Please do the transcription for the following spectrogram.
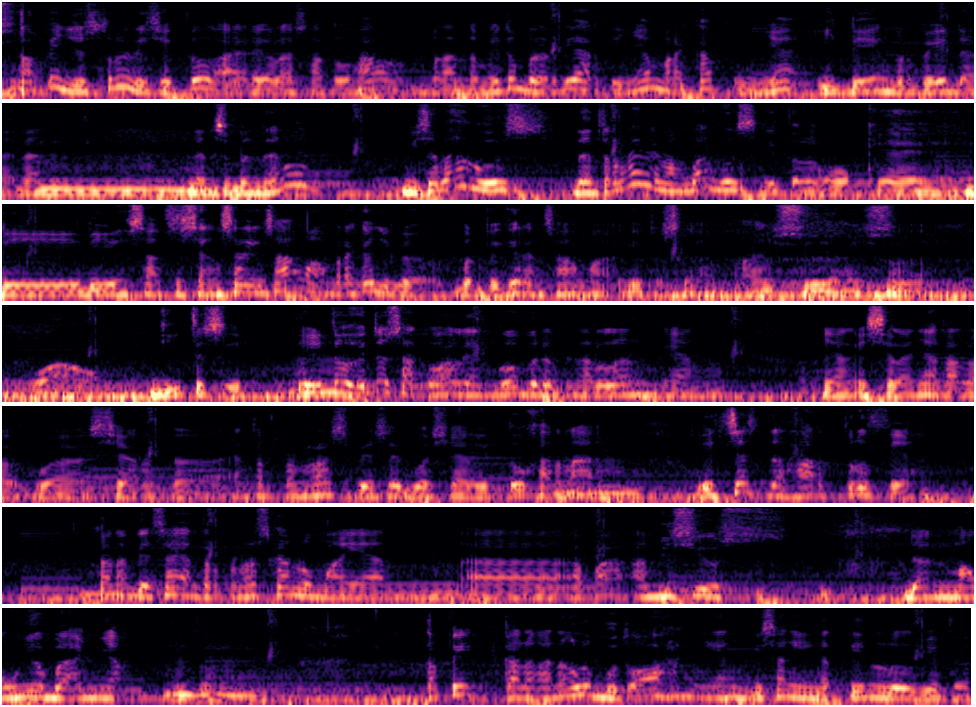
tapi justru di situ I realize satu hal berantem itu berarti artinya mereka punya ide yang berbeda dan Hmm. dan sebenarnya bisa bagus dan ternyata memang bagus gitu loh Oke. di di instansi yang sering sama mereka juga berpikiran sama gitu sekarang I see, I see. Wow. gitu sih Ya, itu itu satu hal yang gue benar-benar learn yang yang istilahnya kalau gue share ke entrepreneurs biasanya gue share itu karena it's just the hard truth ya. Karena biasanya entrepreneurs kan lumayan eh, apa ambisius dan maunya banyak gitu. Hmm. tapi kadang-kadang lu butuh orang yang bisa ngingetin lu gitu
